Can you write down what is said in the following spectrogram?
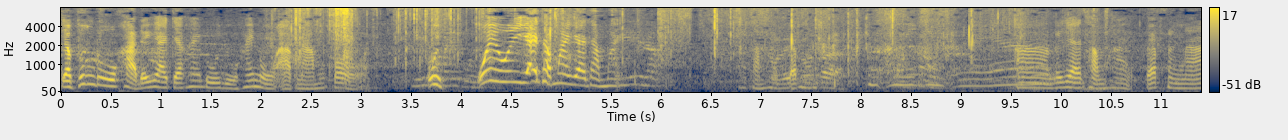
อย่าเพิ่งดูค่ะ เดี๋ยวยายจะให้ดูอยู่ให้หนูอาบน้ำก่อน อุ้ยอุ้ยอุ้ยยายทำให้ยายทำให้ยายทำให้แป๊บนึงอ่าแล้วยายทำให้แป๊บนึงนะ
